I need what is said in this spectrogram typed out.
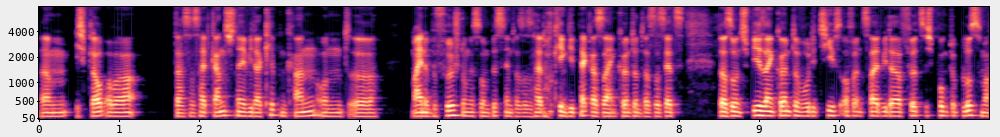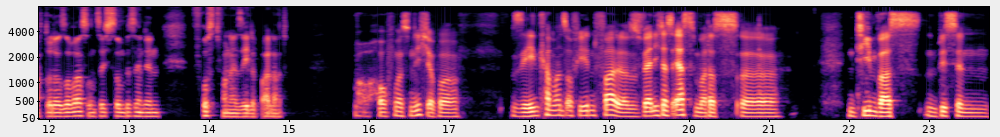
Ähm, ich glaube aber, dass es halt ganz schnell wieder kippen kann und äh, meine Befürchtung ist so ein bisschen, dass es halt auch gegen die Packers sein könnte und dass das jetzt dass so ein Spiel sein könnte, wo die Chiefs auf Zeit wieder 40 Punkte plus macht oder sowas und sich so ein bisschen den Frust von der Seele ballert. Oh, hoffen wir es nicht, aber sehen kann man es auf jeden Fall. Also es wäre nicht das erste Mal, dass äh, ein Team, was ein bisschen,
